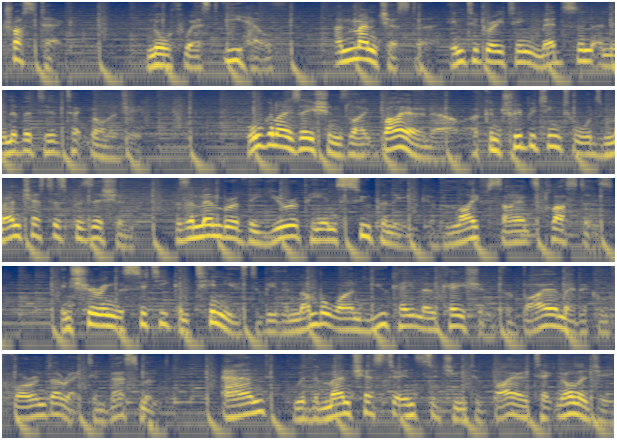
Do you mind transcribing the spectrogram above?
TRUSTECH, Northwest eHealth, and Manchester Integrating Medicine and Innovative Technology. Organisations like BioNow are contributing towards Manchester's position as a member of the European Super League of Life Science Clusters, ensuring the city continues to be the number one UK location for biomedical foreign direct investment. And with the Manchester Institute of Biotechnology,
